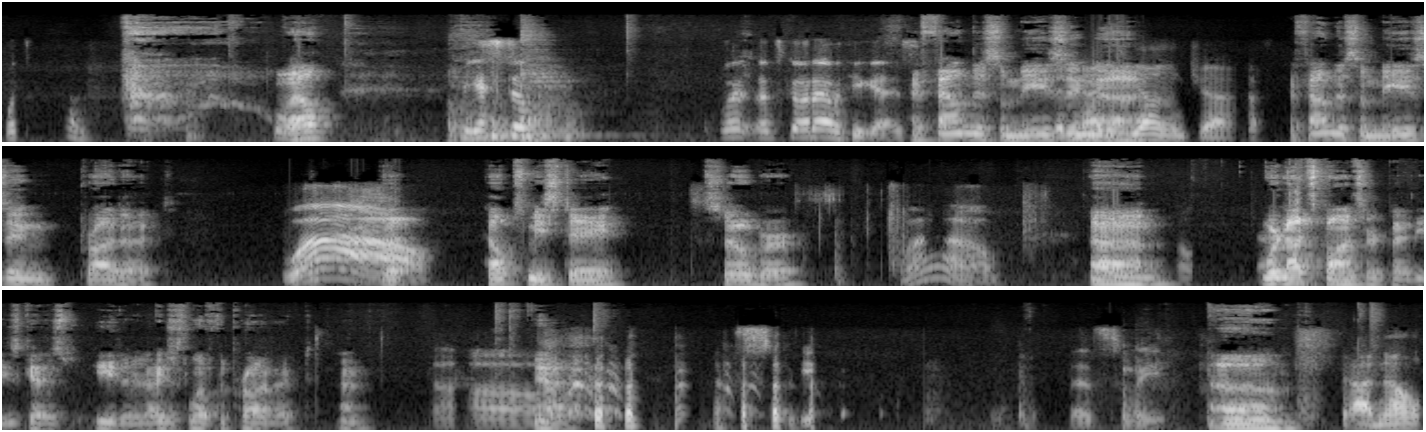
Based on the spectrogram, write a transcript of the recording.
What's going on? Well, you guys still? What, let's go out with you guys. I found this amazing. night is Uh, young, Jeff. I found this amazing product. Wow. Helps me stay sober. Wow. Um, we're not sponsored by these guys either. I just love the product. Um, Oh, yeah. that's sweet. That's sweet. Um, God, now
